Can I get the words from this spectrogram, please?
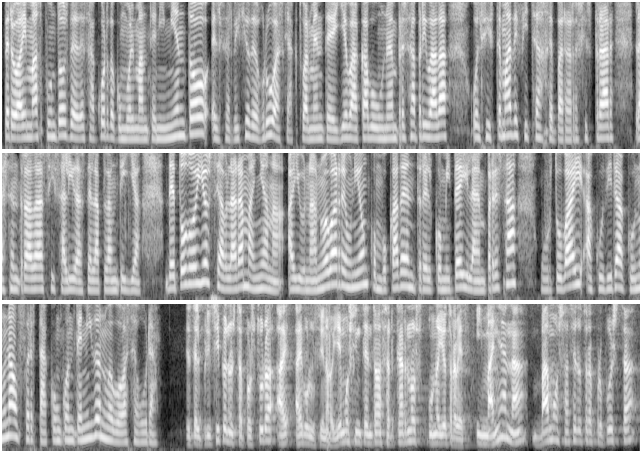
pero hay más puntos de desacuerdo como el mantenimiento, el servicio de grúas que actualmente lleva a cabo una empresa privada o el sistema de fichaje para registrar las entradas y salidas de la plantilla. De todo ello se hablará mañana. Hay una nueva reunión convocada entre el comité y la empresa. Gurtubay acudirá con una oferta con contenido nuevo, asegura. Desde el principio nuestra postura ha, evolucionado y hemos intentado acercarnos una y otra vez. Y mañana vamos a hacer otra propuesta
